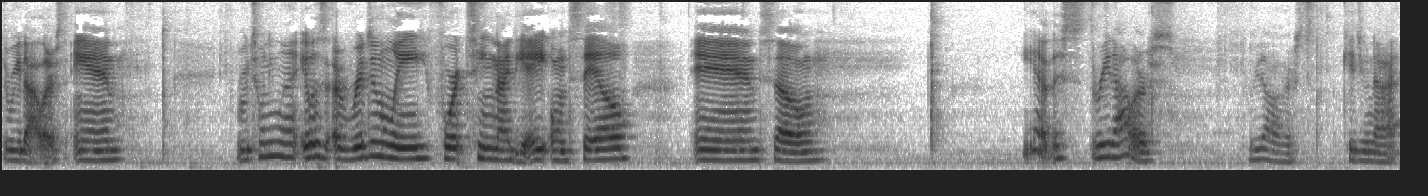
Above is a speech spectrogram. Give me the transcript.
Three dollars. And Rue 21 it was originally 14.98 on sale. And so yeah this three dollars. Three dollars. Kid you not.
